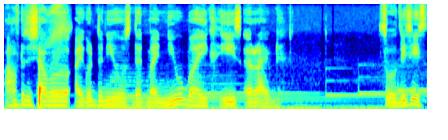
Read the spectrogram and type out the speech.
After the shower, I got the news that my new mic is arrived. So this is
